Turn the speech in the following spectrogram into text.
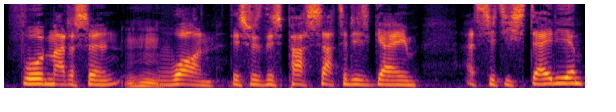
Forward Madison Mm-hmm. one. This was this past Saturday's game at City Stadium.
